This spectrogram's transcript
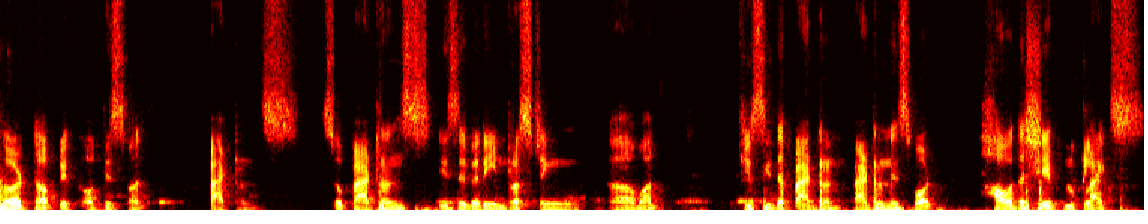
third topic of this one, patterns. So patterns is a very interesting uh, one. If you see the pattern, pattern is what? How the shape look likes,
